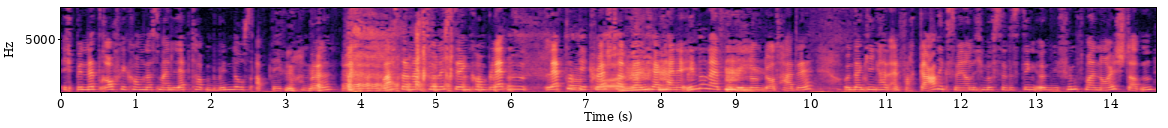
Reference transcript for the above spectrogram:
Ich bin nicht drauf gekommen, dass mein Laptop ein Windows-Update machen will. was dann natürlich den kompletten Laptop oh gecrashed hat, weil ich ja keine Internetverbindung dort hatte. Und dann ging halt einfach gar nichts mehr und ich musste das Ding irgendwie fünfmal neu starten.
